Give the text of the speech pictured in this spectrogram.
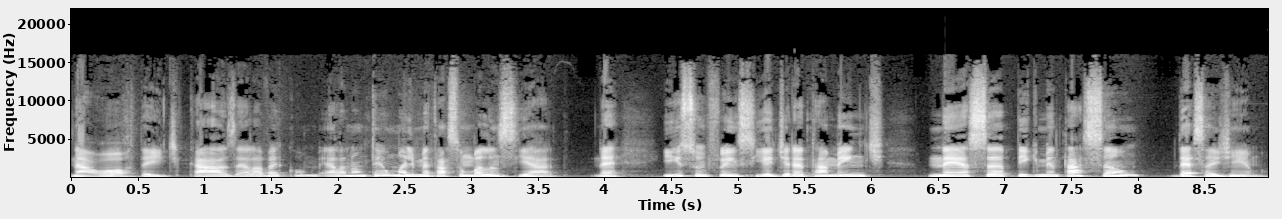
na horta aí de casa, ela vai ela não tem uma alimentação balanceada, né? Isso influencia diretamente nessa pigmentação dessa gema.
